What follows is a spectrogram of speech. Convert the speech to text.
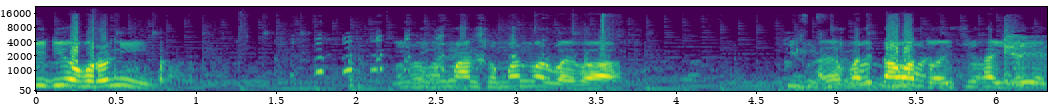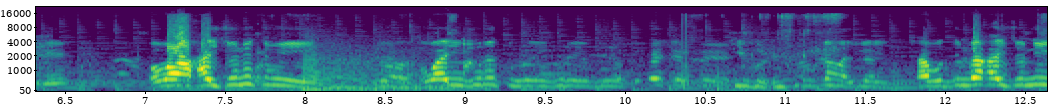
ভিডিও করনি ইদিকে মান সম্মান মার ভাইবা আরে বাড়ি দাওয়া তো আইছি খাই যাই আগে। ও বা, খাইছো নি তুমি? ও বা, ইগুরে তুলো ইগুরে ইগুরে। সাবুদ্দিন বা খাইছো নি?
